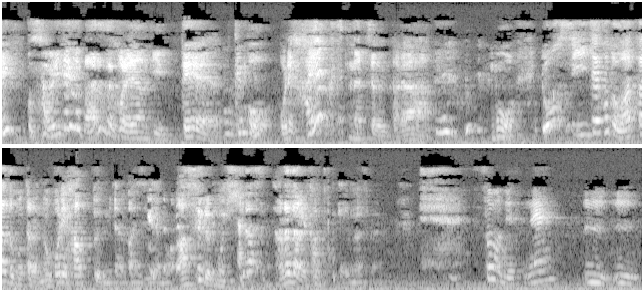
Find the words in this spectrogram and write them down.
結構喋りたいことあるぞこれなんて言って結構俺早口になっちゃうからもうよし言いたいこと終わったと思ったら残り8分みたいな感じでもう焦るもうひらすだらだら書くとかやりますね。そうですね。うんうん。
